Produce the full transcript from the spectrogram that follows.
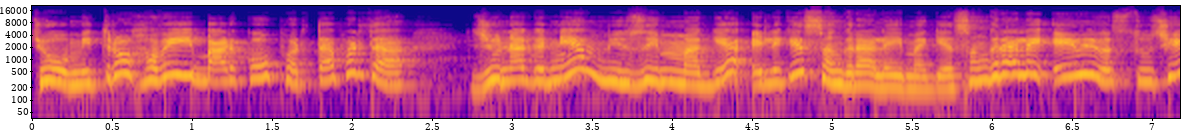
જો મિત્રો, હવે એ બાળકો ફરતા ફરતા જૂનાગઢને મ્યુઝિયમમાં ગયા, એટલે કે સંગ્રહાલયમાં ગયા. સંગ્રહાલય એવી વસ્તુ છે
